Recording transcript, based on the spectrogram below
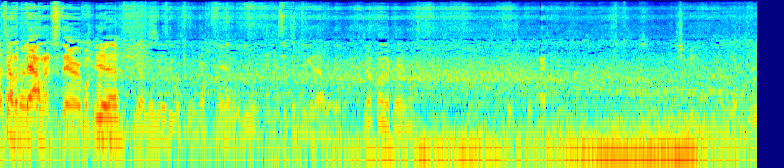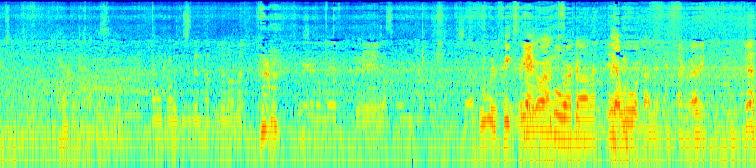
It's kind of balanced there, but yeah. Yeah, let me see what's going on. Yeah, we'll do it. you just have to dig it out a bit. Jump on the camera. Should be. Uh, probably because it didn't have the lid on it. yeah. So, We will fix it yeah, later on. we'll work on it. Yeah, we'll work on it. Alrighty. Good.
